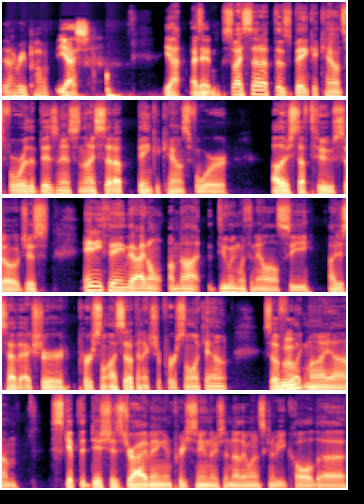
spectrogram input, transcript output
Did I read Profit? Yes. Yeah, I did. So I set up those bank accounts for the business, and then I set up bank accounts for other stuff too. So just anything that I don't, I'm not doing with an LLC. I just have extra personal. I set up an extra personal account. So for Mhm. like my um, skip the dishes driving, and pretty soon there's another one. It's going to be called uh,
